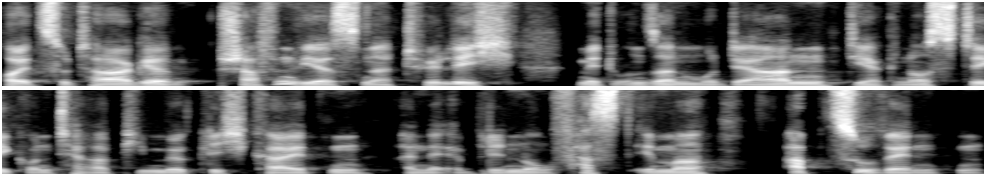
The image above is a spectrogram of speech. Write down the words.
Heutzutage schaffen wir es natürlich mit unseren modernen Diagnostik- und Therapiemöglichkeiten eine Erblindung fast immer abzuwenden,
